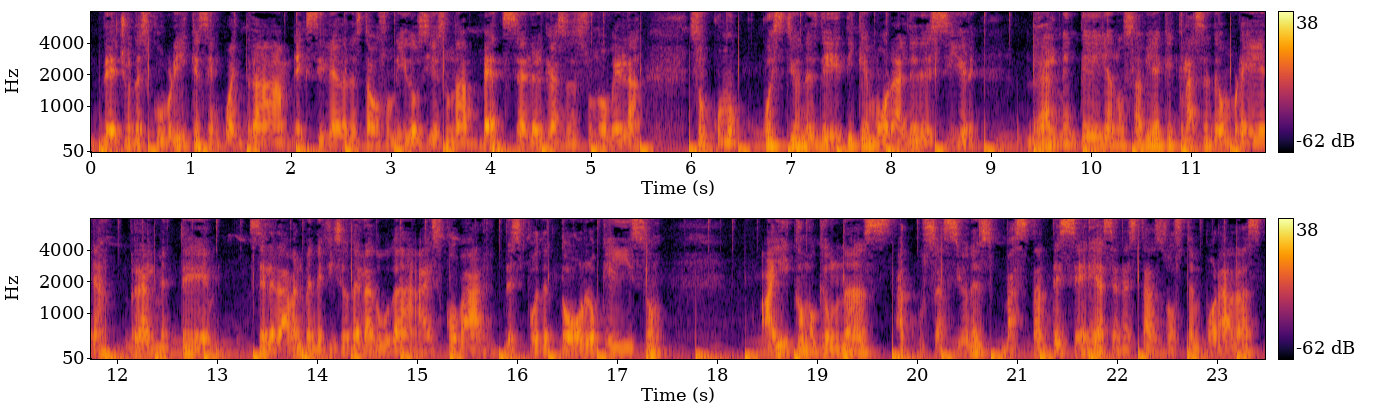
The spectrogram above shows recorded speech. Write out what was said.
De hecho, descubrí que se encuentra exiliada en Estados Unidos y es una bestseller gracias a su novela. Son como cuestiones de ética y moral de decir, ¿Realmente ella no sabía qué clase de hombre era? ¿Realmente se le daba el beneficio de la duda a Escobar después de todo lo que hizo? Hay como que unas acusaciones bastante serias en estas dos temporadas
